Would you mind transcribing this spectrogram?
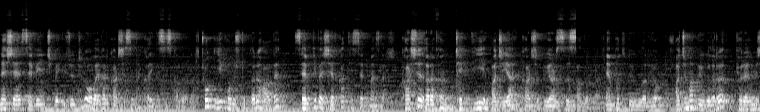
neşe, sevinç ve üzüntülü olaylar karşısında kaygısız kalırlar. Çok iyi konuştukları halde sevgi ve şefkat hissetmezler. Karşı tarafın çektiği acıya karşı duyarsız kalırlar. Empati duyguları yoktur. Acıma duyguları körelmiş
